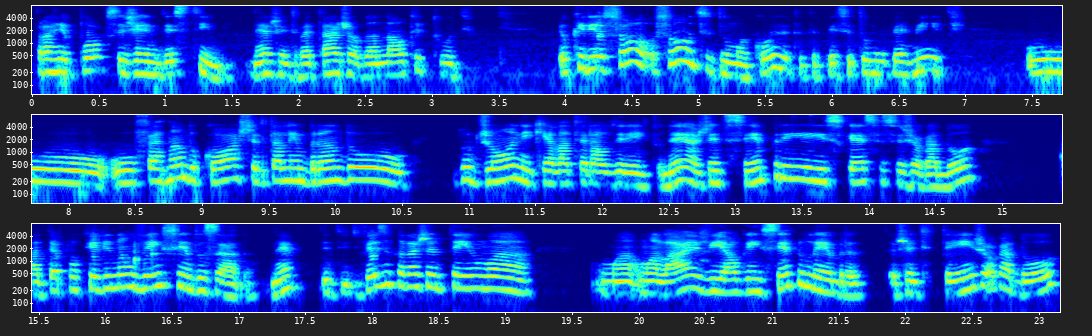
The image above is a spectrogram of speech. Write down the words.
para repor oxigênio desse time. Né? A gente vai estar jogando na altitude. Eu queria só, só antes de uma coisa, TTP, se tu me permite, o, o Fernando Costa, ele está lembrando do Johnny, que é lateral direito, né? A gente sempre esquece esse jogador, até porque ele não vem sendo usado, né? De, vez em quando a gente tem uma, uma, uma live e alguém sempre lembra, a gente tem jogador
